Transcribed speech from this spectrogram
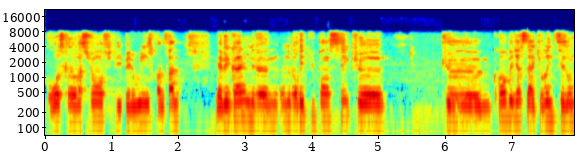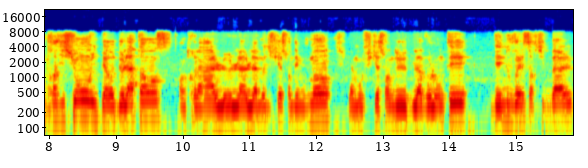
grosse rénovation, Philippe et Louis, Juan Fan. Il y avait quand même on aurait pu penser que comment on peut dire ça, qu'il y aurait une saison de transition, une période de latence entre la, modification des mouvements, la modification de, la volonté, des nouvelles sorties de balles,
